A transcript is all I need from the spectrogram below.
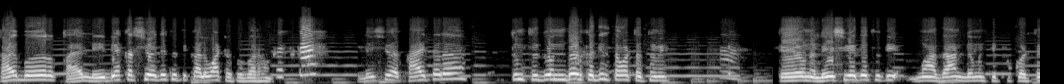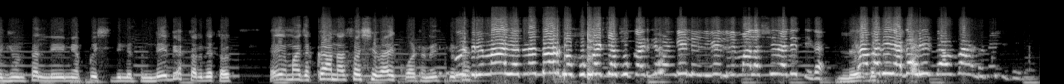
काय बर काय लय बेकार शिवाय देत होती काल वाटत बरं कसं काय लय शिवाय काय तर तुमचं दोन दोडकं दिलता वाटत तुम्ही? हा. ते येऊन लय शिवाय देत होती. माझं आणलं म्हणते फुकटचं घेऊन चालले. मी पैसे दिले तर लय बेकार बेकार. ए माझ्या कानात शिवाय ऐकू वाटत नाही. इतकं बेकार. कुत्री माझ्यात ना दोडकं फुकटच्या फुकट घेऊन गेली गेली. मला शिव्या देते काय घरी जाऊन.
